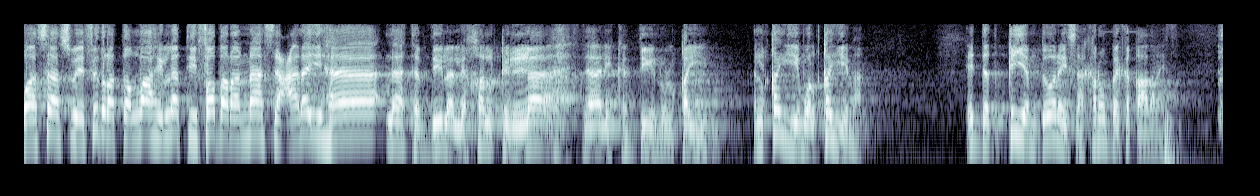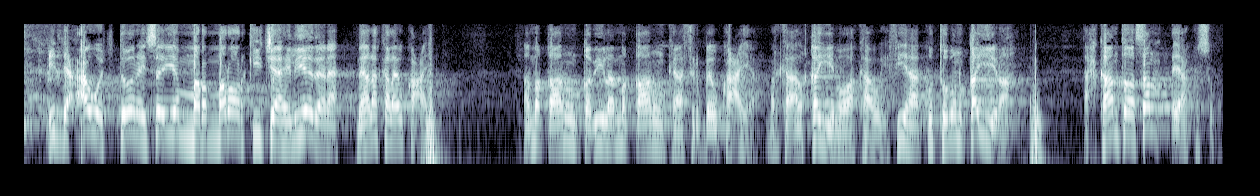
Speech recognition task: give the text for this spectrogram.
waa saas weye fidrat allahi alatii fadara annaasa calayha laa tabdiila likhalqi اllah dalika diin اlqayim alqayim walqayima cidda qiyam doonaysa kanun bay ka qaadanaysa. Cidda cawaj doonaysa iyo marmaroorkii jaahiliyadana meelo kale u kacaya. Ama qaanuun qabiil ama qaanuun kaafir bay u kacayaan marka alqayima waa kaa wey fiiha kutubun qayima axkaam toosan ayaa ku sugan.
